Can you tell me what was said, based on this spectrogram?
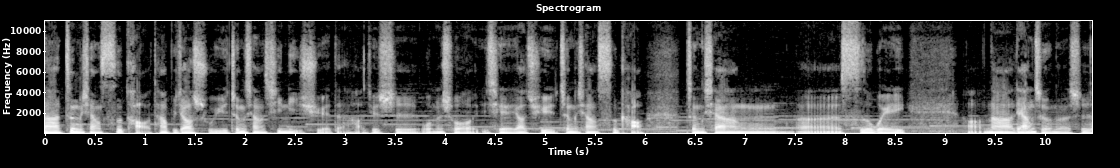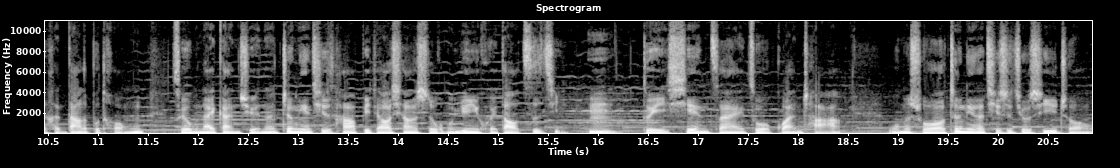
那正向思考，它比较属于正向心理学的哈，就是我们说一切要去正向思考、正向呃思维。啊，那两者呢是很大的不同，所以我们来感觉呢，正念其实它比较像是我们愿意回到自己，嗯对现在做观察。我们说正念呢，其实就是一种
